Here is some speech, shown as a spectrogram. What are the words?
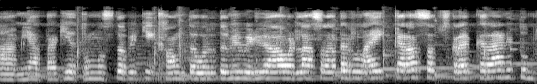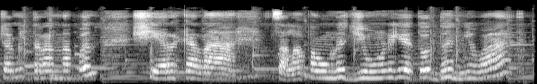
आम्ही आता घेतो मस्तपैकी. खाऊन तर तुम्ही व्हिडिओ आवडला असला तर लाईक करा सबस्क्राईब करा आणि तुमच्या मित्रांना पण शेअर करा. चला पाहुणे जेवण घेतो. धन्यवाद.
